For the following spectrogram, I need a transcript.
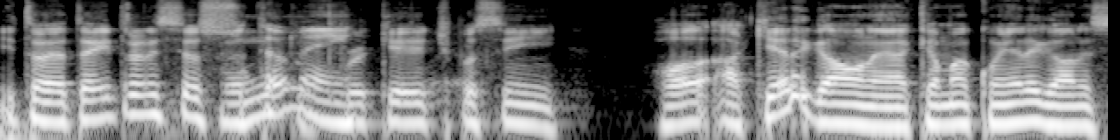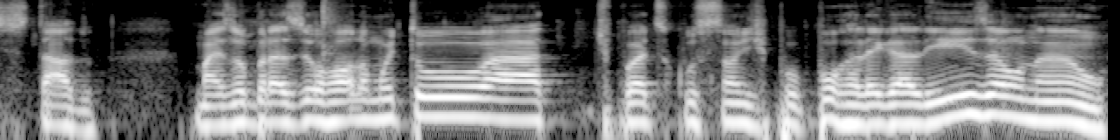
Então, eu até entro nesse assunto, também. porque, tipo assim, rola... aqui é legal, né? Aqui a maconha é legal nesse estado. Mas no Brasil rola muito a, tipo, a discussão de, tipo, porra, legaliza ou não?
